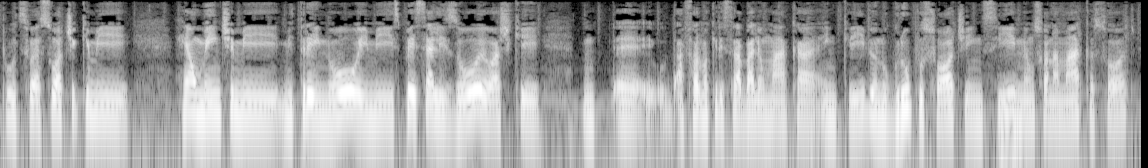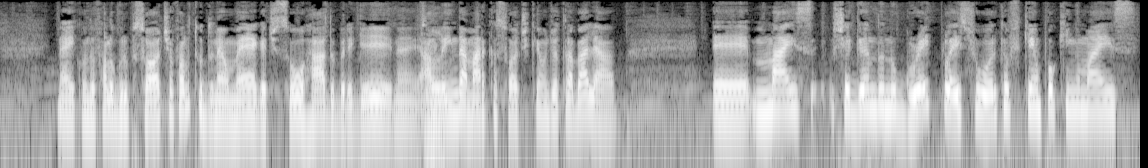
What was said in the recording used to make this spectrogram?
putz, foi a SWOT que me realmente me, me treinou e me especializou. Eu acho que hum, é, a forma que eles trabalham marca é incrível, no grupo SWOT em si, uhum. não só na marca SWOT. Né? E quando eu falo grupo SWOT, eu falo tudo, né? Omega, Tissot, Rado, Breguet, né? Sim. Além da marca SWOT, que é onde eu trabalhava. É, mas chegando no Great Place to Work, eu fiquei um pouquinho mais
